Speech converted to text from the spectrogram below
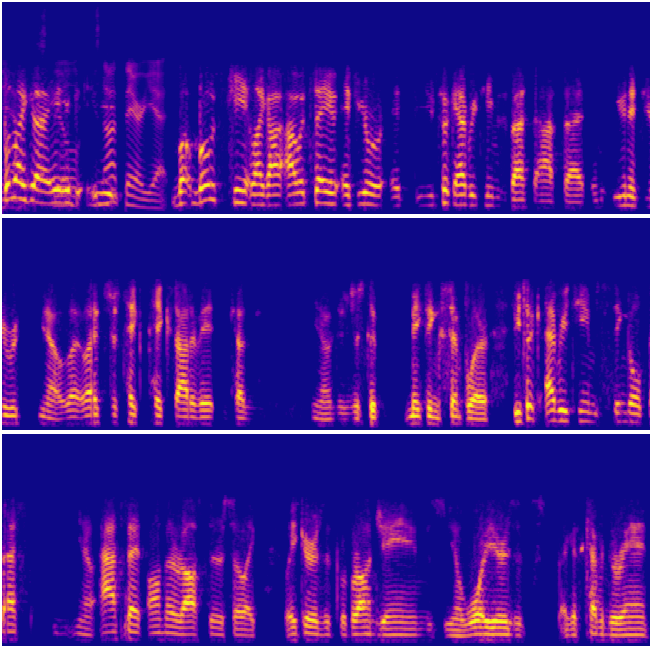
But, like, uh, still- it- he's it- not there yet. But most team, like I, I would say, if you're if you took every team's best asset, and even if you were, you know, let, let's just take picks out of it because, you know, just to make things simpler. If you took every team's single best, you know, asset on their roster, so like Lakers, it's LeBron James, you know, Warriors, it's I guess Kevin Durant,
